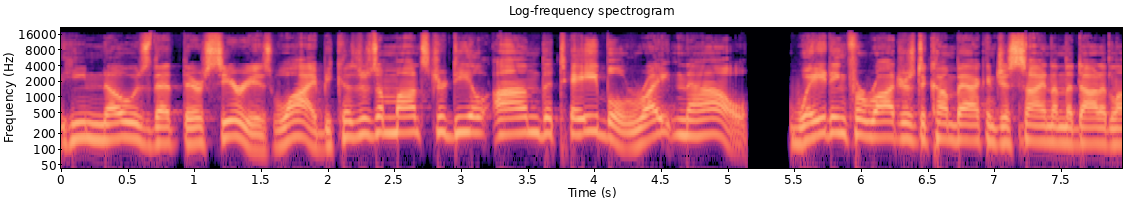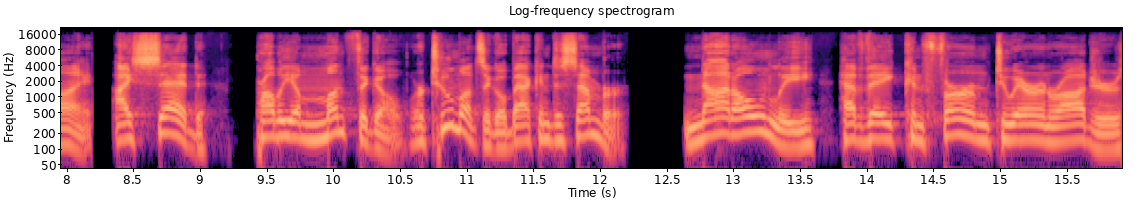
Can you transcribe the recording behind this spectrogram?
he knows that they're serious. Why? Because there's a monster deal on the table right now, waiting for Rodgers to come back and just sign on the dotted line. I said probably a month ago or 2 months ago back in December not only have they confirmed to Aaron Rodgers,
